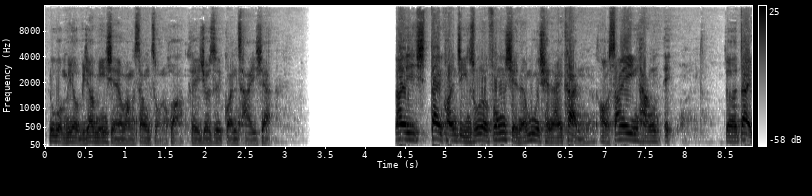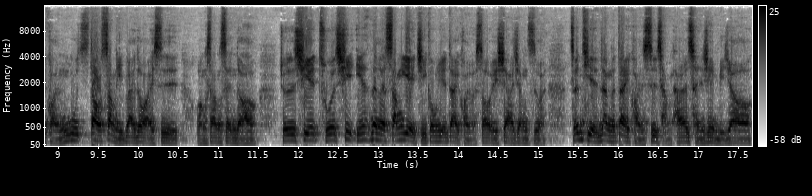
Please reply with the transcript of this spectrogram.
如果没有比较明显的往上走的话，可以就是观察一下。那贷款紧缩的风险呢？目前来看，哦，商业银行诶。的贷款目到上礼拜都还是往上升的哈，就是企业除了企业那个商业及工业贷款有稍微下降之外，整体的那个贷款市场它是呈现比较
